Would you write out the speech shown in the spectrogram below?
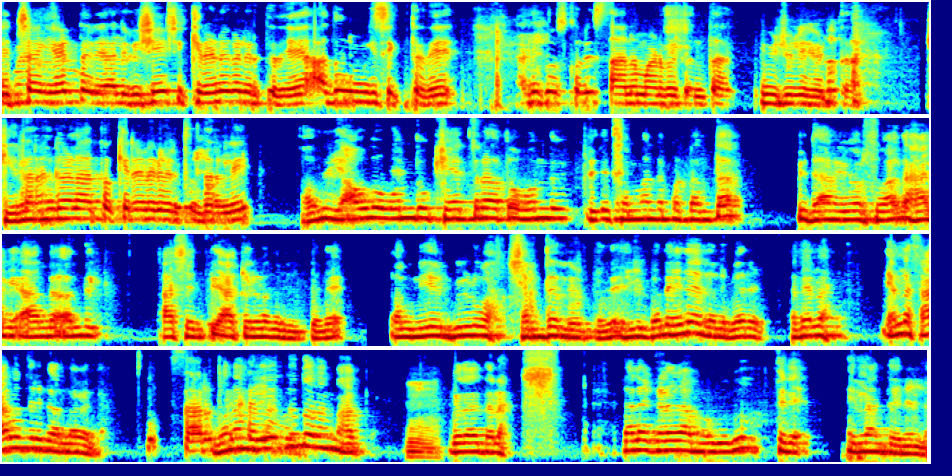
ಹೆಚ್ಚಾಗಿ ಹೇಳ್ತಾರೆ ಅಲ್ಲಿ ವಿಶೇಷ ಕಿರಣಗಳಿರ್ತದೆ ಅದು ನಿಮ್ಗೆ ಸಿಗ್ತದೆ. ಅದಕ್ಕೋಸ್ಕರ ಸ್ನಾನ ಮಾಡ್ಬೇಕಂತ ಯೂಶಲಿ ಹೇಳ್ತಾರೆ. ಕಿರಣಗಳ ತರಂಗಳ ಅಥವಾ ಕಿರಣಗಳಿರ್ತದೆ ಅದರಲ್ಲಿ ಅದು ಯಾವುದೋ ಒಂದು ಕ್ಷೇತ್ರ ಅಥವಾ ಒಂದು ಇದಕ್ಕೆ ಸಂಬಂಧಪಟ್ಟಂತ ವಿಧಾನ ವಿವರಿಸುವಾಗ ಹಾಗೆ ಅಲ್ಲಿ ಅಲ್ಲಿ ಆ ಶಕ್ತಿ ಆ ಕಿರಣದಲ್ಲಿರ್ತದೆ ಅಲ್ಲಿ ನೀರು ಬೀಳುವ ಶಬ್ದದಲ್ಲಿ ಇರ್ತದೆ. ಬಲ ಇದೆ ಅದೆಲ್ಲ ಬೇರೆ ಅದೆಲ್ಲ ಎಲ್ಲ ಸಾರ್ವತ್ರಿಕ ಅಲ್ಲವೆಲ್ಲ ಒಂದೊಂದು ಹ್ಮ್. ಗೊತ್ತಾಯ್ತಲ್ಲ? ತಲೆ ಕೆಳಗ ಮುಗುದು ಇದೆ. ಇಲ್ಲ ಅಂತ ಏನಿಲ್ಲ.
